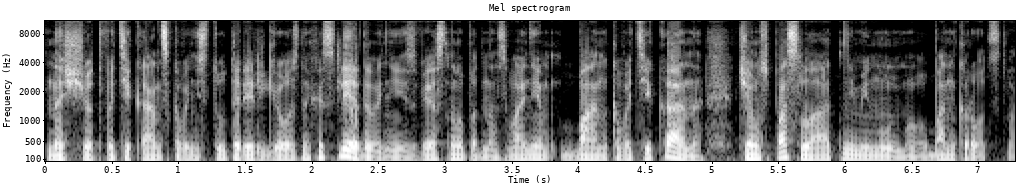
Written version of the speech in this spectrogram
на счет Ватиканского института религиозных исследований, известного под названием Банк Ватикана, чем спасла от неминуемого банкротства.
